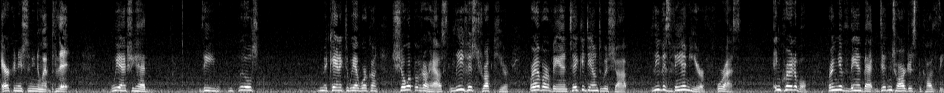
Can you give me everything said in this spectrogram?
air conditioning and went. We actually had the little mechanic that we had work on show up at our house, leave his truck here, grab our van, take it down to his shop, leave his van here for us. Incredible. Bring the van back. Didn't charge us because the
